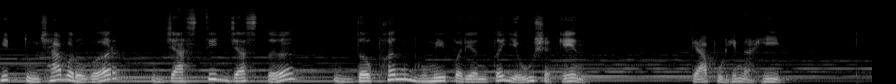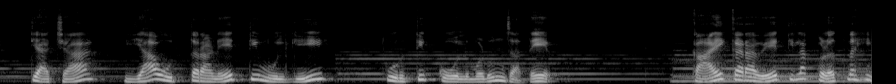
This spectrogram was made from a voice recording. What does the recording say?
मी तुझ्याबरोबर जास्तीत जास्त दफनभूमीपर्यंत येऊ शकेन. त्यापुढे नाही. त्याच्या या उत्तराने ती मुलगी पुरती कोलमडून जाते. काय करावे तिला कळत नाही.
